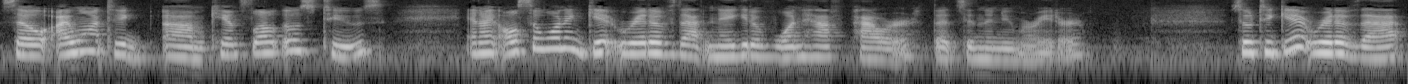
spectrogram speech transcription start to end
So I want to um, cancel out those 2's and I also want to get rid of that negative 1 half power that's in the numerator. So to get rid of that,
